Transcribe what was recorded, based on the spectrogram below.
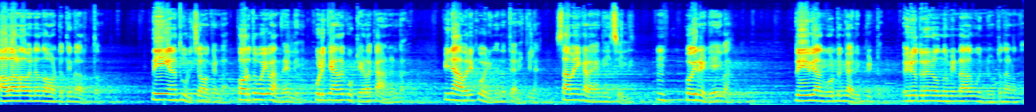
അതാണ് അവന്റെ നോട്ടത്തിന്റെ അർത്ഥം. നീ ഇങ്ങനെ തുറിച്ചു നോക്കണ്ട. പുറത്തു പോയി വന്നല്ലേ? കുളിക്കാതെ കുട്ടികളെ കാണണ്ട. പിന്നെ അവരൊക്കെ ഒരുങ്ങുന്ന തിരക്കില്ല സമയം കളയാൻ നീ ചെല്ല്. പോയി റെഡിയായി വാ. ദേവി അങ്ങോട്ടും കലിപ്പിട്ടു രുദ്രനൊന്നും മിണ്ടാതെ മുന്നോട്ട് നടന്നു.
